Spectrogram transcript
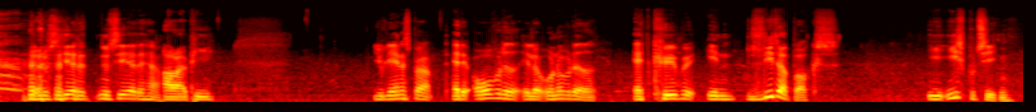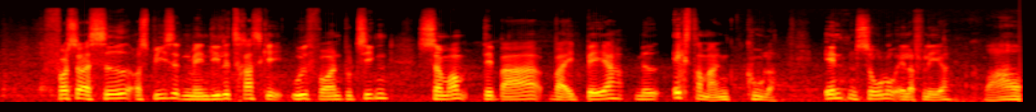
Men nu, siger jeg det, nu siger jeg det her. ja. R.I.P. Juliana spørger, er det overvurderet eller undervurderet at købe en literboks i isbutikken, for så at sidde og spise den med en lille træske ude foran butikken, som om det bare var et bære med ekstra mange kugler. Enten solo eller flere. Wow.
